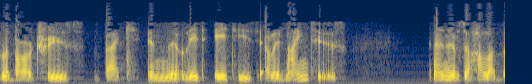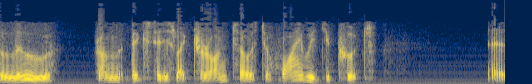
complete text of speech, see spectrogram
laboratories back in the late 80s, early 90s, and there was a hullabaloo from big cities like Toronto as to why would you put uh,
